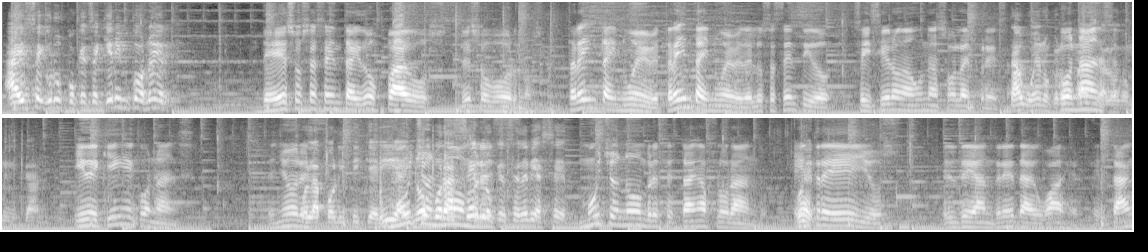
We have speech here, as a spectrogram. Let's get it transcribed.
a ese grupo que se quiere imponer. de esos 62 pagos de sobornos, 39, 39 de los 62 se hicieron a una sola empresa. Está bueno que lo pase a los dominicanos. ¿Y de quién es Conanza? Señores, Por la politiquería y no por hacer lo que se debe hacer. muchos nombres se están aflorando. Bueno. Entre ellos, el de Andrés Daguajer. Están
